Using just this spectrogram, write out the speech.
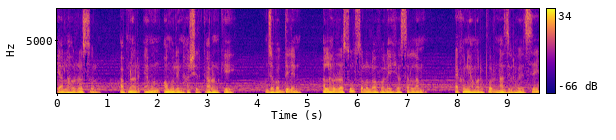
হে আল্লাহর রাসূল আপনার এমন অমলিন হাসির কারণ কি জবাব দিলেন আল্লাহর রাসূল সাল্লাহ আলহিহাসাল্লাম এখনই আমার উপর নাজিল হয়েছে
